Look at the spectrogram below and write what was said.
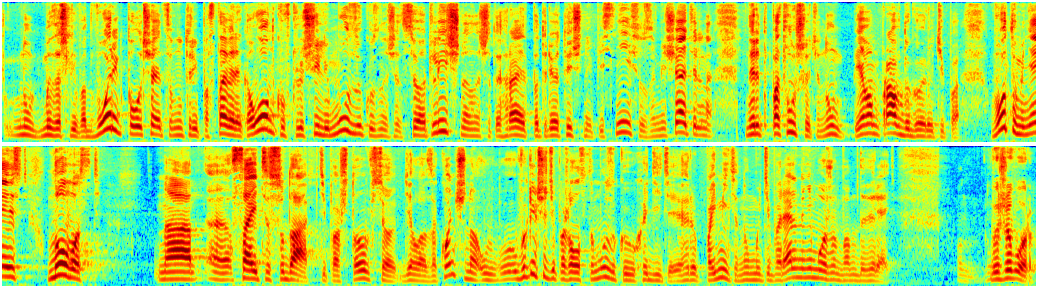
Ну, мы зашли во дворик, получается, внутри, поставили колонку, включили музыку, значит, все отлично, значит, играет патриотичные песни, все замечательно. Говорит, послушайте, ну, я вам правду говорю, типа, вот у меня есть новость на э, сайте суда, типа, что все, дело закончено, у- выключите, пожалуйста, музыку и уходите. Я говорю, поймите, ну мы типа реально не можем вам доверять. Вы же вор.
